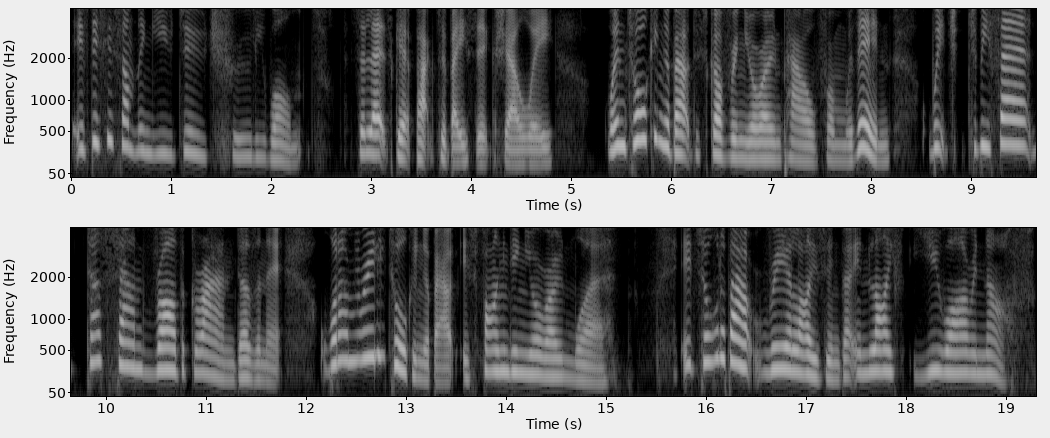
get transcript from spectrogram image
if this is something you do truly want. So let's get back to basics, shall we? When talking about discovering your own power from within, which, to be fair, does sound rather grand, doesn't it? What I'm really talking about is finding your own worth. It's all about realizing that in life you are enough.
